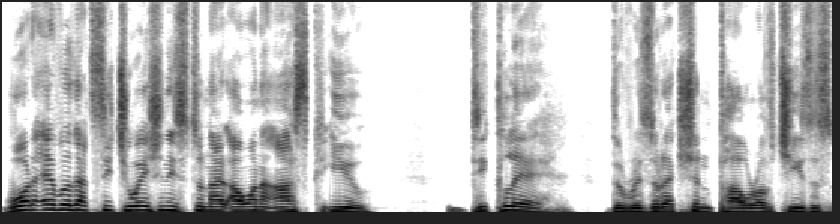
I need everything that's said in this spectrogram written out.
Whatever that situation is tonight i want to ask you declare the resurrection power of Jesus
